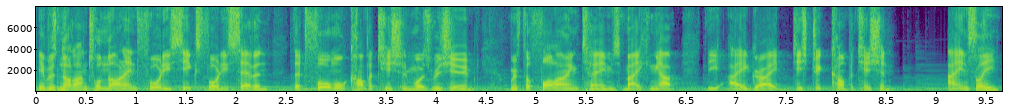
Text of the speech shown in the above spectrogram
It was not until 1946 47 that formal competition was resumed, with the following teams making up the A grade district competition Ainslie,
